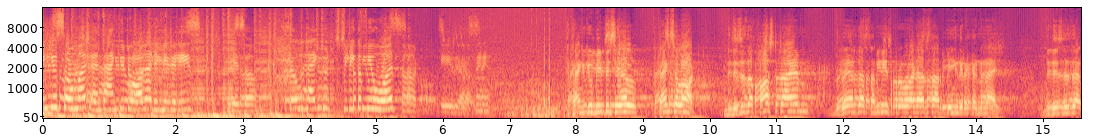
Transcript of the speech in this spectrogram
Thank you so much and thank you to all our dignitaries. Yes, sir. So would like to speak a few words, sir. Thank you, BPCL. Thanks a lot. This is the first time where the service providers are being recognized. This is the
